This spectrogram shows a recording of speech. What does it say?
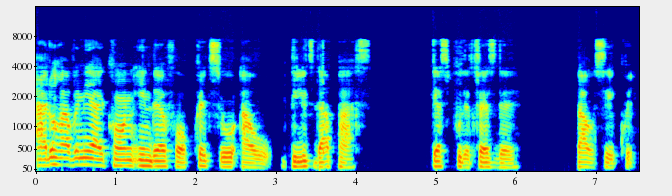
I don't have any icon in there for quit, so I'll delete that part just put the text there that will say quit.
